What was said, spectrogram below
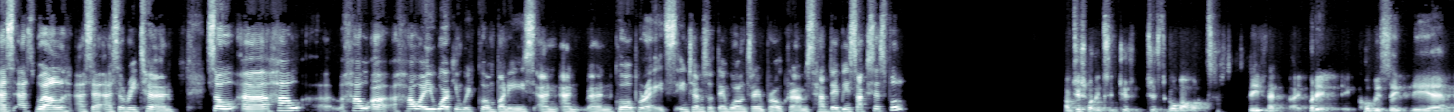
as as well as a, as a return. So uh, how uh, how uh, how are you working with companies and and and corporates in terms of their volunteering programs? Have they been successful? I've just wanted to just just to go about what Steve said, but it, it covers the the um,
